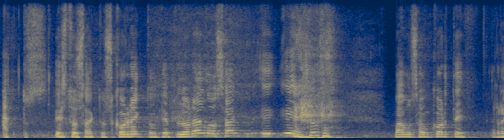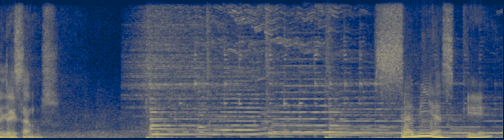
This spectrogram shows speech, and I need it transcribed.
actos. Estos actos, correcto. Deplorados eh, hechos. Vamos a un corte, regresamos. ¿Sabías que...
